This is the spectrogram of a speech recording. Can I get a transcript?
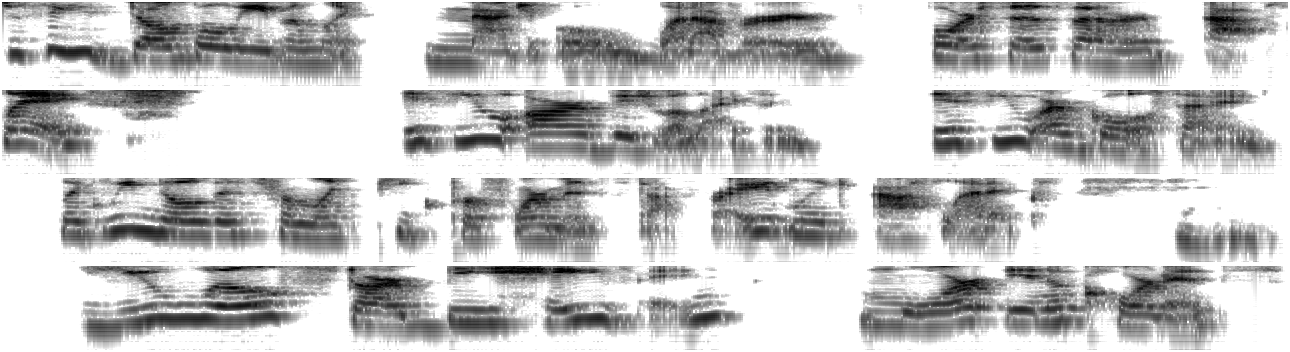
just say you don't believe in like magical whatever forces that are at play, if you are visualizing, if you are goal setting, like we know this from like peak performance stuff, right? Like athletics. Mm-hmm. You will start behaving more in accordance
